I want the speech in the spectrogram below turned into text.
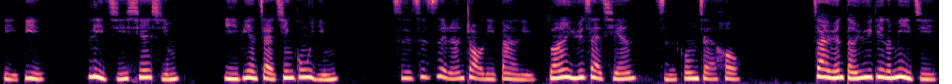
礼毕，立即先行，以便在京恭迎。此次自然照例办理，栾瑜在前，子贡在后。在元等预定的秘籍，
